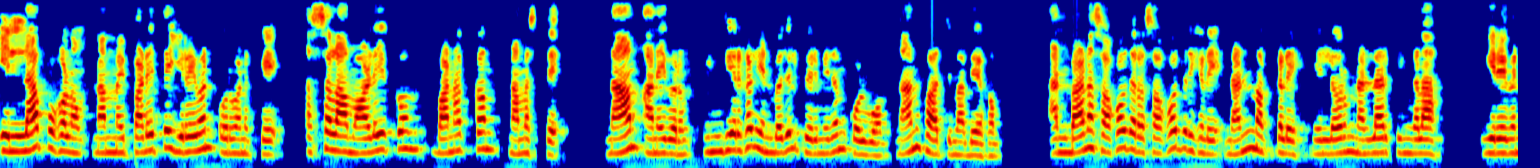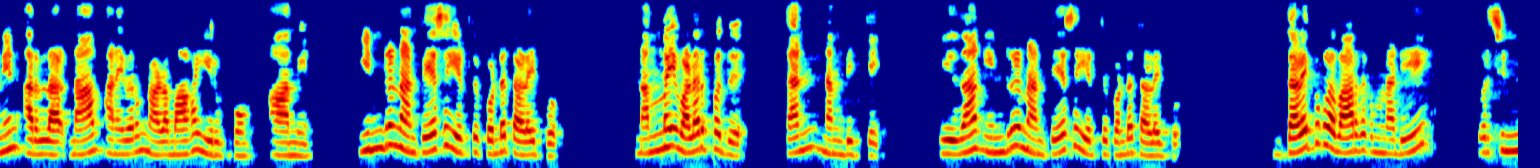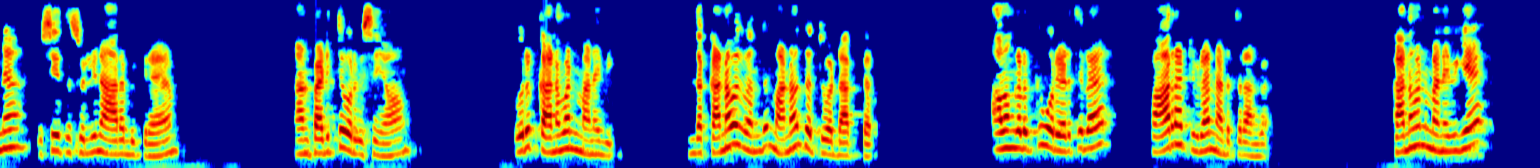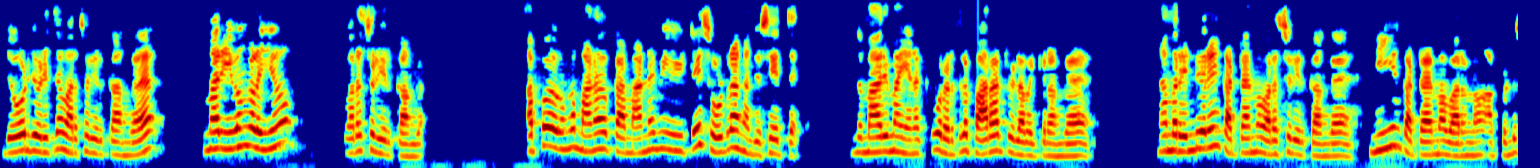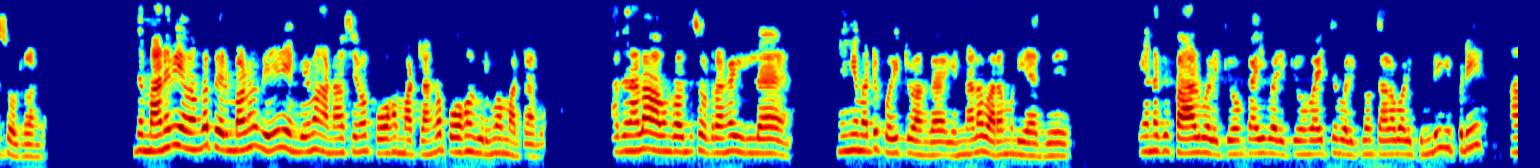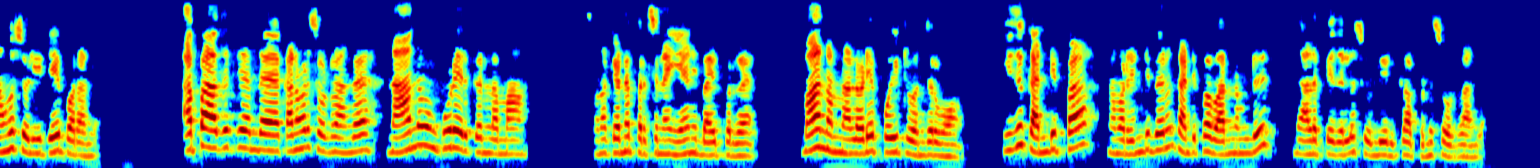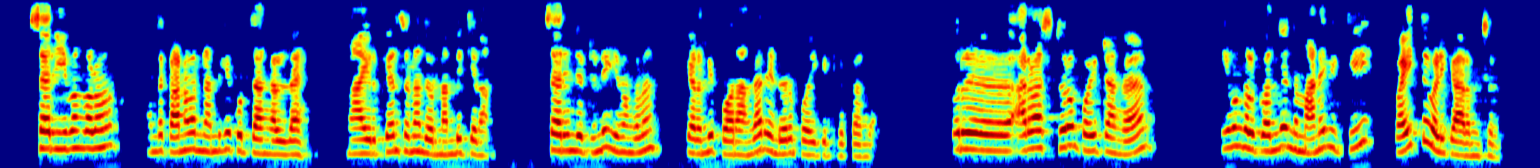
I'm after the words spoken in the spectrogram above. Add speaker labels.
Speaker 1: எல்லா புகழும் நம்மை படைத்த இறைவன் ஒருவனுக்கே. அஸ்ஸலாம் அலைக்கும். வணக்கம். நமஸ்தே. நாம் அனைவரும் இந்தியர்கள் என்பதில் பெருமிதம் கொள்வோம். நான் ஃபாத்திமா பேகம். அன்பான சகோதர சகோதரிகளே நன்மக்களே எல்லோரும் நல்லா இருக்கீங்களா? இறைவனின் அருளால் நாம் அனைவரும் நலமாக இருப்போம். ஆமீன். இன்று நான் பேச எடுத்துக்கொண்ட தலைப்பு நம்மை வளர்ப்பது தன் நம்பிக்கை. இதுதான் இன்று நான் பேச எடுத்துக்கொண்ட தலைப்பு. தலைப்புக்குள்ள வாரதுக்கு முன்னாடி ஒரு சின்ன விஷயத்தை சொல்லி நான் ஆரம்பிக்கிறேன். நான் படித்த ஒரு விஷயம். ஒரு கணவன் மனைவி. இந்த கணவர் வந்து மனோதத்துவ டாக்டர். அவங்களுக்கு ஒரு இடத்துல பாராட்டு விழா நடத்துகிறாங்க கணவன் மனைவியை ஜோடி ஜோடி தான் வர சொல்லியிருக்காங்க. இது மாதிரி இவங்களையும் வர சொல்லியிருக்காங்க. அப்போ இவங்க மன க மனைவிகிட்டே சொல்கிறாங்க அந்த விஷயத்தை. இந்த மாதிரிம்மா எனக்கு ஒரு இடத்துல பாராட்டு விழா வைக்கிறாங்க. நம்ம ரெண்டு பேரையும் கட்டாயமாக வர சொல்லியிருக்காங்க. நீயும் கட்டாயமாக வரணும் அப்படின்னு சொல்கிறாங்க இந்த மனைவி அவங்க பெரும்பாலும் வெளியில் எங்கேயுமே அனாவசியமாக போக மாட்டாங்க போக விரும்ப மாட்டாங்க. அதனால் அவங்க வந்து சொல்கிறாங்க இல்லை நீங்கள் மட்டும் போயிட்டு வாங்க. என்னால் வர முடியாது. எனக்கு கால் வலிக்கும் கை வலிக்கும் வயிற்று வலிக்கும் தலை வலிக்கும் இப்படி அவங்க சொல்லிகிட்டே போகிறாங்க அப்போ அதுக்கு அந்த கணவர் சொல்கிறாங்க நானும் உன் கூட இருக்கேன்லம்மா. உனக்கு என்ன பிரச்சனை? ஏன் நீ பயப்படுற? வா நம்ம நல்லபடியாக போயிட்டு வந்துடுவோம் இது கண்டிப்பாக நம்ம ரெண்டு பேரும் கண்டிப்பாக வரணும்னு இந்த அழைப்பேதில் சொல்லியிருக்கு அப்படின்னு சொல்கிறாங்க சரி இவங்களும் அந்த கணவர் நம்பிக்கை கொடுத்தாங்கல்ல நான் இருக்கேன்னு சொன்னால் அந்த ஒரு நம்பிக்கை தான். சரின்னு சொல்லிட்டு இவங்களும் கிளம்பி போகிறாங்க ரெண்டு பேரும் போய்கிட்டு இருக்காங்க. ஒரு அரவாசி தூரம் போயிட்டாங்க. இவங்களுக்கு வந்து இந்த மனைவிக்கு வயிற்று வலிக்க ஆரம்பிச்சிருக்கு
